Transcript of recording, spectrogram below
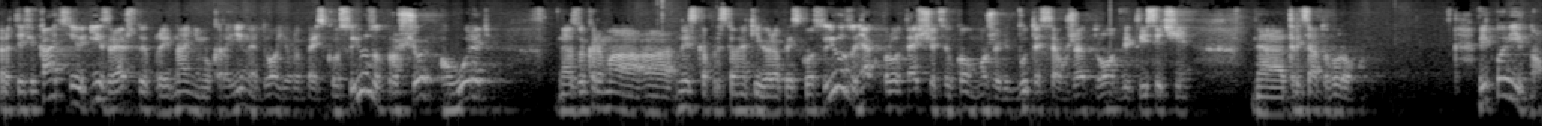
ратифікацією і, зрештою, приєднанням України до Європейського Союзу, про що говорять. е, Зокрема, е, низка представників Європейського союзу, як про те, що цілком може відбутися вже до 2030 року. Відповідно,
